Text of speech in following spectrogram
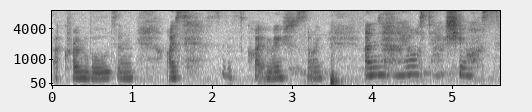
I crumbled, and I said, it's quite emotional, sorry. And I asked how she was.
